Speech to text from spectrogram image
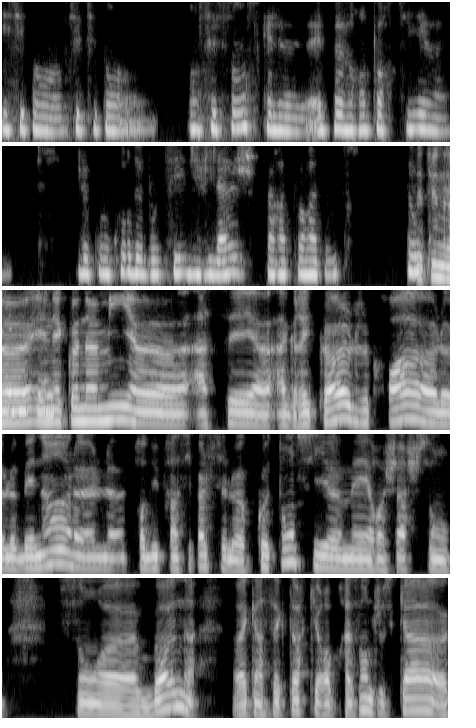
et c'est en, c'est, en, en ce sens qu'elles elles peuvent remporter euh, le concours de beauté du village par rapport à d'autres. C'est une, euh, une économie euh, assez agricole, je crois. Le, le Bénin, le, le, produit principal, c'est le coton, si mes recherches sont, sont bonnes avec un secteur qui représente jusqu'à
